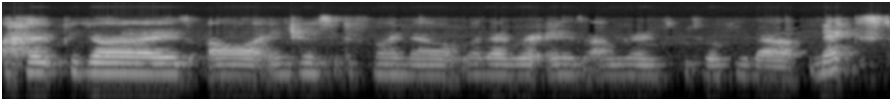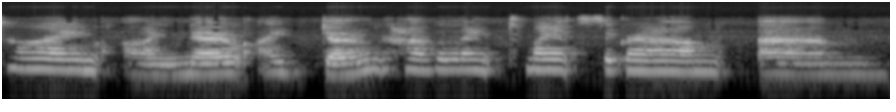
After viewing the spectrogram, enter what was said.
I hope you guys are interested to find out whatever it is I'm going to be talking about next time. I know I don't have a link to my Instagram um,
